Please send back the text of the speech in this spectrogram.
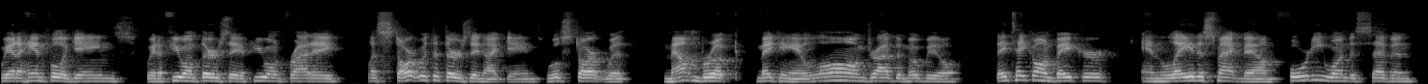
We had a handful of games. We had a few on Thursday, a few on Friday. Let's start with the Thursday night games. We'll start with Mountain Brook making a long drive to Mobile they take on Baker and lay the smackdown 41 to 7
